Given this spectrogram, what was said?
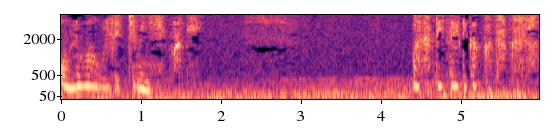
ඔළුව අවුල් වෙච්ච මිනිහෙක් වගේ. ඉතින් ටිකක් කතා කරලා.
